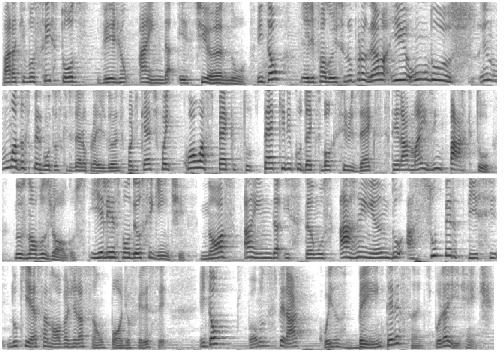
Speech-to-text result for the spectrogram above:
para que vocês todos vejam ainda este ano. Então, ele falou isso no programa e um dos uma das perguntas que fizeram para ele durante o podcast foi qual aspecto técnico do Xbox Series X terá mais impacto nos novos jogos. E ele respondeu o seguinte: Nós ainda estamos arranhando a superfície do que essa nova geração pode oferecer. Então, vamos esperar coisas bem interessantes por aí, gente.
